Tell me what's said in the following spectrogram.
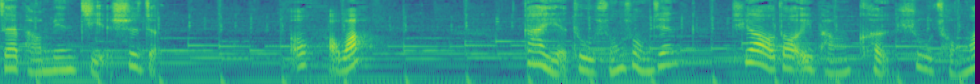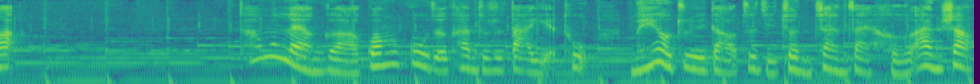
在旁边解释着。“哦，好吧。”大野兔耸耸肩。跳到一旁啃树丛了。两个啊，光顾着看这只大野兔，没有注意到自己正站在河岸上，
